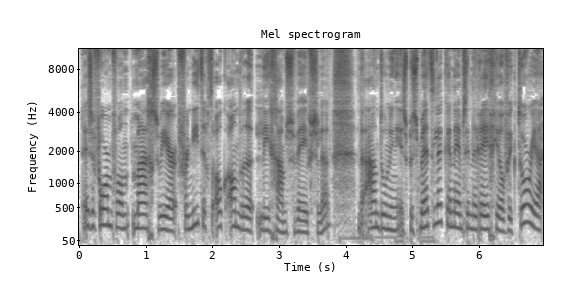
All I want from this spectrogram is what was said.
Deze vorm van maagzweer vernietigt ook andere lichaamsweefselen. De aandoening is besmettelijk en neemt in de regio Victoria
